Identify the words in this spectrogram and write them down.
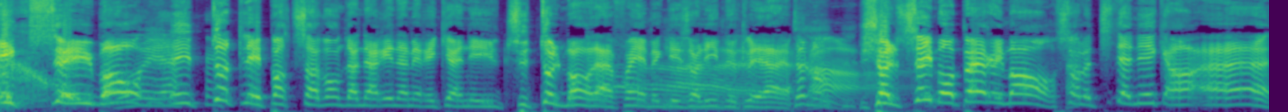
Et que c'est bon! hein. Et toutes les portes savons de la narine américaine et il tue tout le monde à la fin avec des olives nucléaires. Tout le monde. Je le sais, mon père est mort sur le Titanic en- à,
